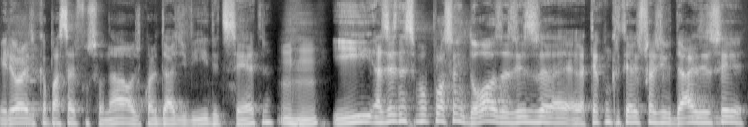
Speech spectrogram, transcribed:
melhora de capacidade funcional, de qualidade de vida, etc. Uhum. E às vezes nessa população idosa, às vezes é, até com critérios de fragilidade, às vezes você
